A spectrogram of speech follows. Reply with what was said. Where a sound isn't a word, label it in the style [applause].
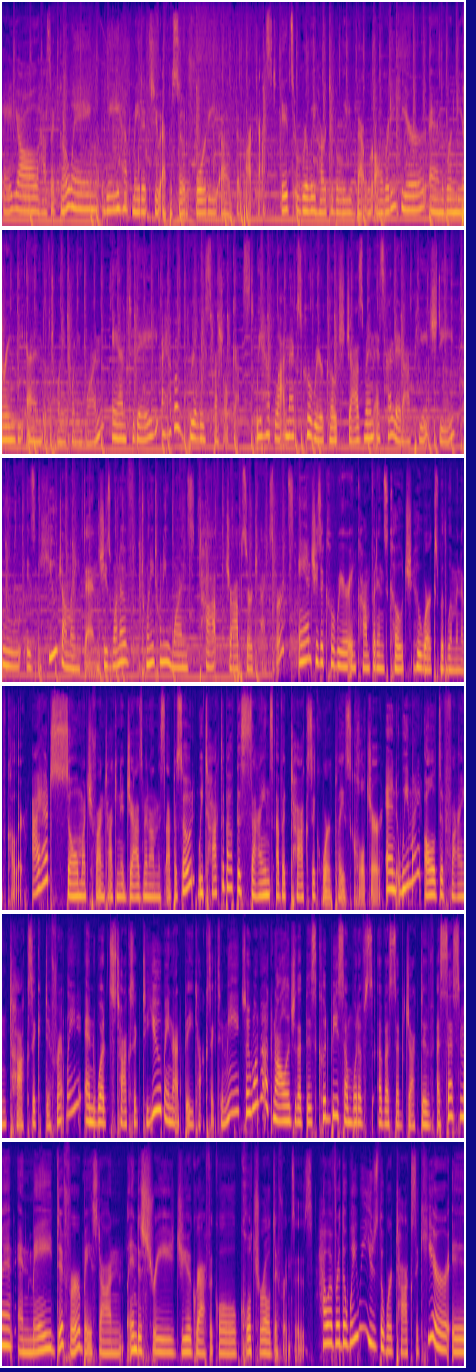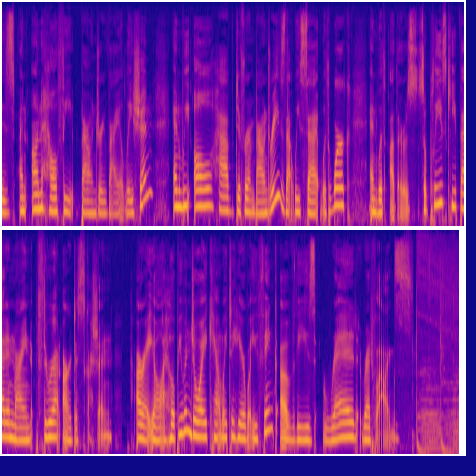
Hey y'all, how's it going? We have made it to episode 40 of the podcast. It's really hard to believe that we're already here and we're nearing the end of 2021. And today I have a really special guest. We have Latinx career coach Jasmine Escalera, PhD, who is huge on LinkedIn. She's one of 2021's top job search experts, and she's a career and confidence coach who works with women of color. I had so much fun talking to Jasmine on this episode. We talked about the signs of a toxic workplace culture, and we might all define toxic differently, and what's toxic to you may not be toxic to me. So I want to acknowledge that this could be somewhat of, of a subjective assessment and may differ based on industry, geographical, cultural differences. However, the way we use the word toxic here is an unhealthy boundary violation, and we all have different boundaries that we set with work and with others. So please keep that in mind throughout our discussion. All right, y'all, I hope you enjoy. Can't wait to hear what you think of these red, red flags.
